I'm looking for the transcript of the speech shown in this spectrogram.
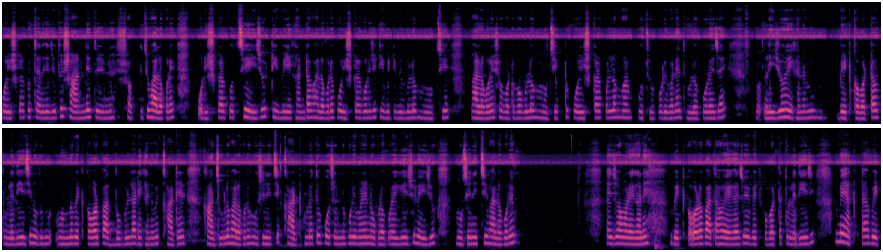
পরিষ্কার করছি। আজকে যেহেতু সানডে তো জন্য সব কিছু ভালো করে পরিষ্কার করছি। এই যে টিভির এখানটাও ভালো করে পরিষ্কার করেছি। টিভি টিভিগুলো মুছে, ভালো করে সোফা টোপাগুলো মুছে একটু পরিষ্কার করলাম, কারণ প্রচুর পরিমাণে ধুলো পড়ে যায়। এই যে এখানে আমি বেড কভারটাও তুলে দিয়েছি, নতুন অন্য বেড কভার পাতবো বলে। আর এখানে আমি খাটের কাঁচগুলো ভালো করে মুছে নিচ্ছি। খাটগুলোতেও প্রচণ্ড পরিমাণে নোংরা পড়ে গিয়েছিল, এই যে মুছে নিচ্ছি ভালো করে। এই যে আমার এখানে বেড কভারও পাতা হয়ে গেছে, ওই বেড কভারটা তুলে দিয়েছি। আমি একটা বেড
